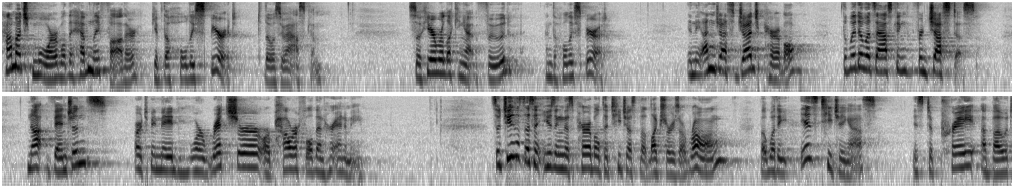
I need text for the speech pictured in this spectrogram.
how much more will the Heavenly Father give the Holy Spirit to those who ask Him? So here we're looking at food and the Holy Spirit. In the unjust judge parable, the widow is asking for justice, not vengeance or to be made more richer or powerful than her enemy. So Jesus isn't using this parable to teach us that luxuries are wrong, but what he is teaching us is to pray about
